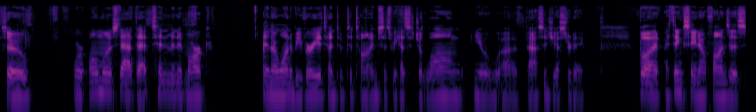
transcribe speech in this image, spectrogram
So we're almost at that 10 minute mark. And I want to be very attentive to time since we had such a long, you know, uh, passage yesterday. But I think St. Alphonsus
